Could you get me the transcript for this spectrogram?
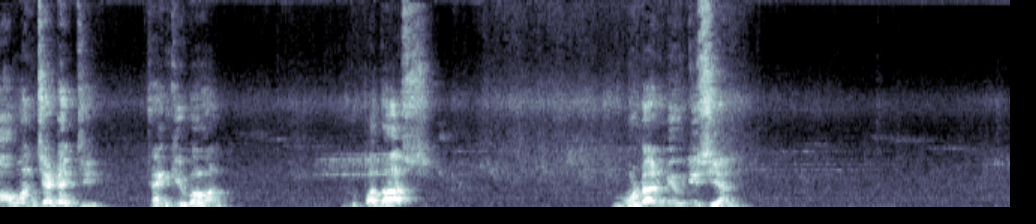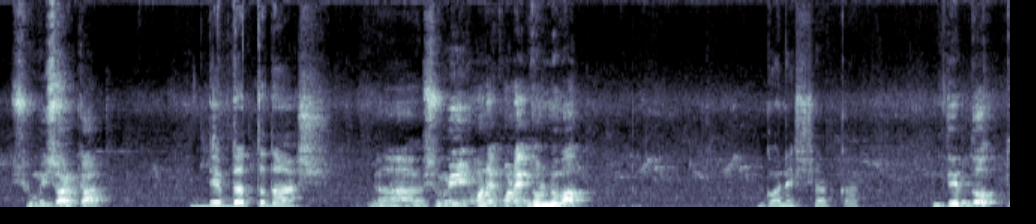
Baban Chatterjee. Thank you Baban Rupa Das. Modern musician Sumi Sarkar. Debdatta Das. Sumi অনেক অনেক ধন্যবাদ। গণেশ সরকার। দেবদত্ত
